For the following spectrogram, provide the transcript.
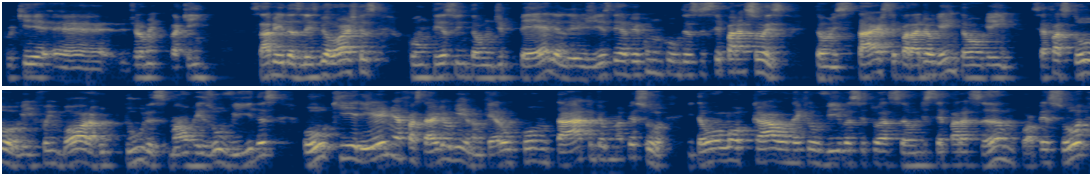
porque é, geralmente, para quem sabe aí das leis biológicas, contexto então de pele, alergias, tem a ver com o contexto de separações. Então, estar separado de alguém, então alguém se afastou, alguém foi embora, rupturas mal resolvidas, ou querer me afastar de alguém, eu não quero o contato de alguma pessoa. Então, o local onde é que eu vivo a situação de separação com a pessoa,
